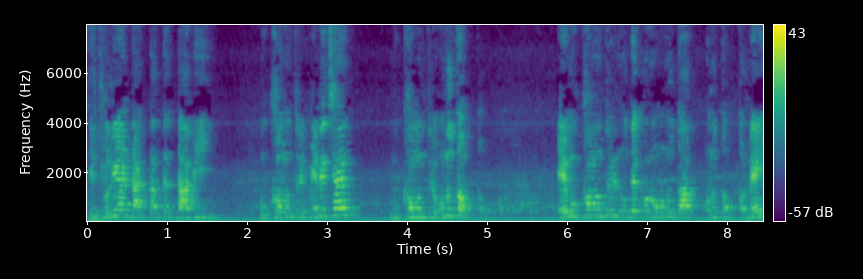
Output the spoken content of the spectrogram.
যে জুনিয়র ডাক্তারদের দাবি মুখ্যমন্ত্রী মেনেছেন, মুখ্যমন্ত্রী অনুতপ্ত। এই মুখ্যমন্ত্রীর মধ্যে কোনো অনুতাপ, অনুতপ্ত নেই।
